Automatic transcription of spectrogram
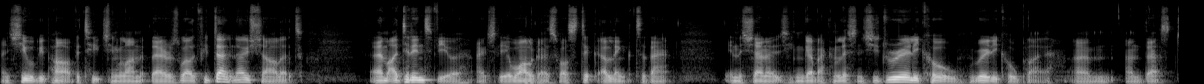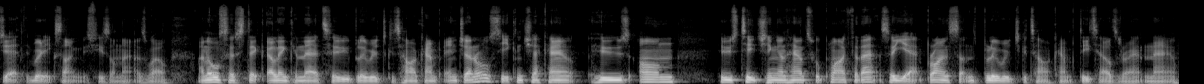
and she will be part of the teaching lineup there as well. If you don't know Charlotte, um, I did interview her actually a while ago, so I'll stick a link to that in the show notes. You can go back and listen. She's really cool, really cool player, um, and that's yeah, really exciting that she's on that as well. And also stick a link in there to Blue Ridge Guitar Camp in general, so you can check out who's on who's teaching and how to apply for that. So, yeah, Bryan Sutton's Blue Ridge Guitar Camp details are out now.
